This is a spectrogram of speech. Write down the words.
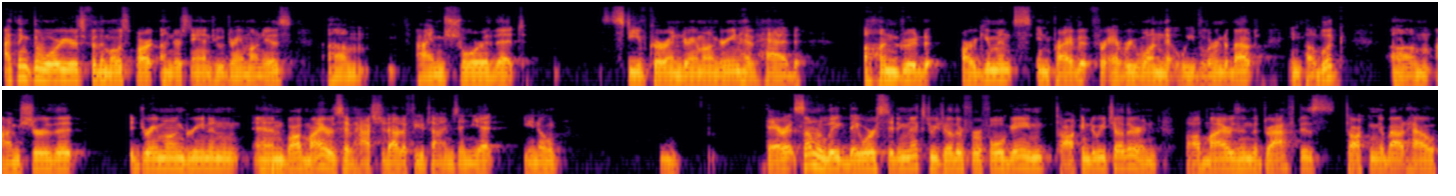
I think the Warriors for the most part understand who Draymond is. Um, I'm sure that Steve Kerr and Draymond Green have had a hundred arguments in private for everyone that we've learned about in mm-hmm. public. Mm-hmm. Um, I'm sure that Draymond Green and, and Bob Myers have hashed it out a few times, and yet, you know, there at Summer League, they were sitting next to each other for a full game, talking to each other. And Bob Myers in the draft is talking about how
